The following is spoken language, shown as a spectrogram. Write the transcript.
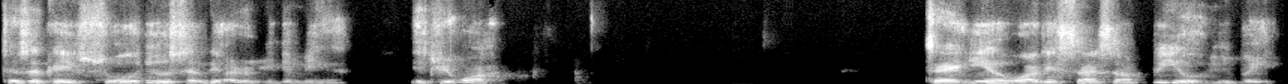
这是给所有神的儿女的名一句话。在耶和华的山上必有预备，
